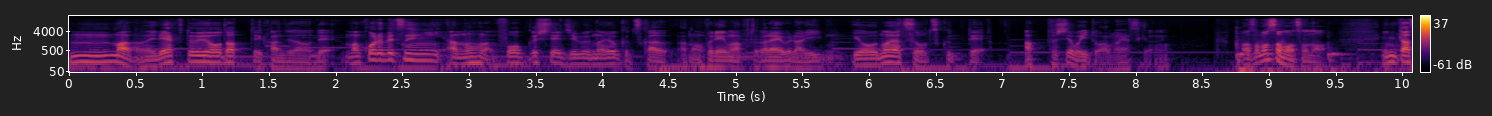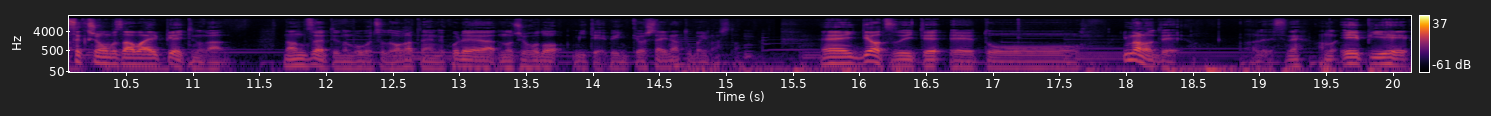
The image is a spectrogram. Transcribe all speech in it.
うん、まあ、リアクト用だっていう感じなので、まあ、これ別にあのフォークして自分のよく使うあのフレームワークとかライブラリー用のやつを作ってアップしてもいいとは思いますけどね。まあ、そもそもそのインターセクションオブザーバー API っていうのが何ぞやっていうの僕はちょっと分かってないので、これは後ほど見て勉強したいなと思いました。えー、では続いて、えっ、ー、と今ので、あれですね、あの APA、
